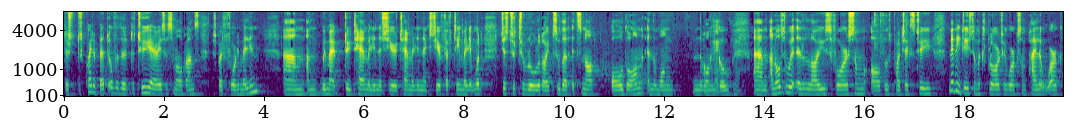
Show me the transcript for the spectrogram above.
there's, there's quite a bit over the, the two areas of small grants. There's about 40 million. Um, and we might do 10 million this year, 10 million next year, 15 million, just to, to roll it out so that it's not all gone in the one in the okay. one go. Yeah. Um, and also it allows for some of those projects to maybe do some exploratory work, some pilot work,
